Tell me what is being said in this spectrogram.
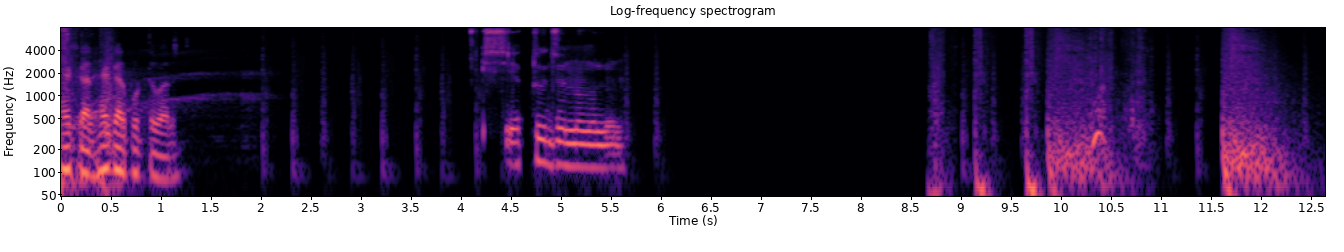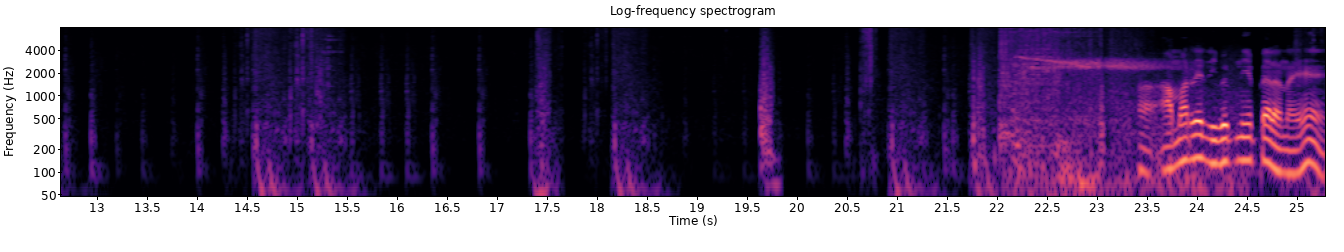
হ্যাকার হ্যাকার পড়তে পারে। সে একটুর জন্য বলল না। আমার রিভাইভ নিয়ে প্যারা নাই হ্যাঁ।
